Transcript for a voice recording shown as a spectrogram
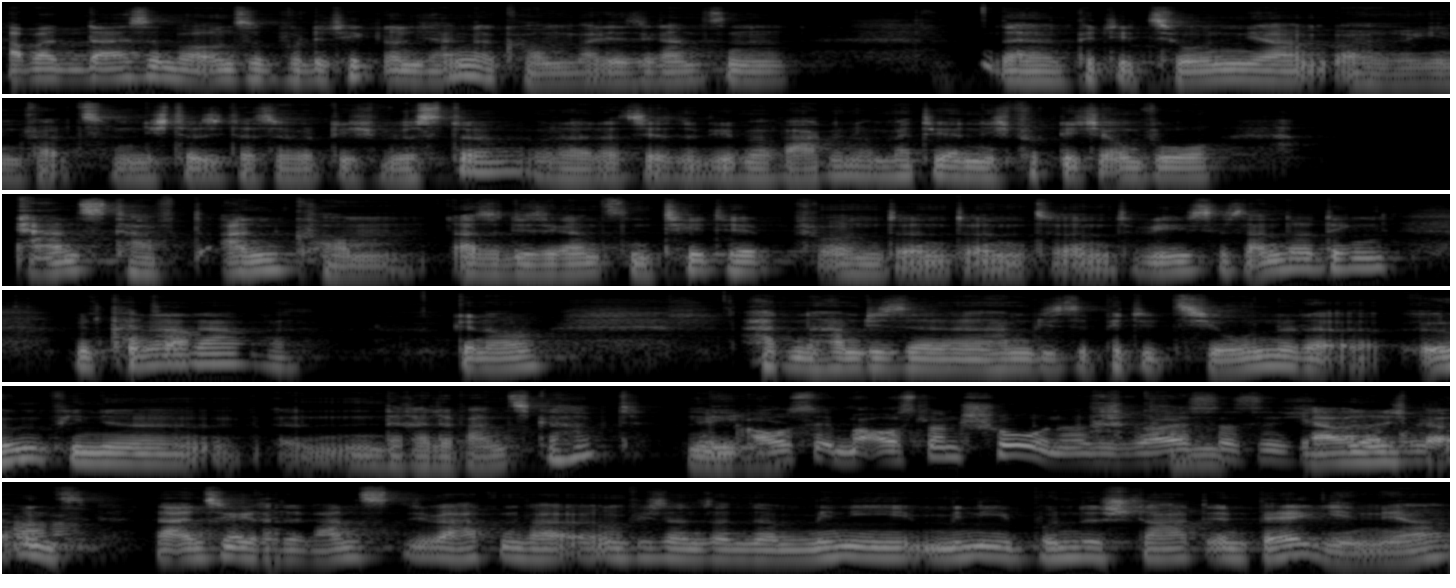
Aber da ist aber unsere Politik noch nicht angekommen, weil diese ganzen äh, Petitionen ja, also jedenfalls nicht, dass ich das ja wirklich wüsste oder dass ich das wie immer wahrgenommen hätte, ja nicht wirklich irgendwo ernsthaft ankommen. Also diese ganzen TTIP und, und, und, und wie hieß das andere Ding mit Kanada? Genau. Hatten, haben diese, haben diese Petitionen oder irgendwie eine, eine Relevanz gehabt? Nee. Im, Aus, Im Ausland schon. Also ich weiß, dass ich. Ja, aber nicht bei uns. Die einzige Relevanz, die wir hatten, war irgendwie so ein, so ein Mini, Mini-Bundesstaat in Belgien, ja.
